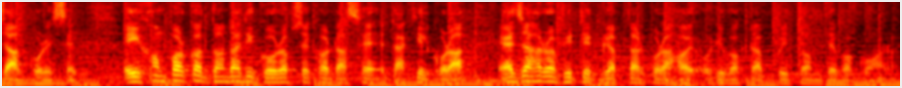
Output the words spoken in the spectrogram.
জাল কৰিছিল এই সম্পৰ্কত দণ্ডাধী গৌৰৱ শেখৰ দাসে দাখিল কৰা এজাহাৰৰ ভিত্তিত গ্ৰেপ্তাৰ কৰা হয় অধিবক্তা প্ৰীতম দেৱ কোঁৱৰক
